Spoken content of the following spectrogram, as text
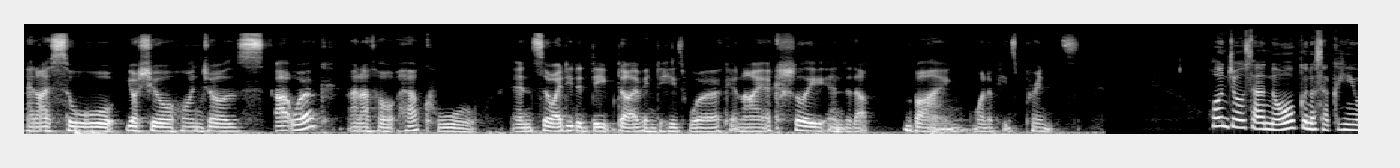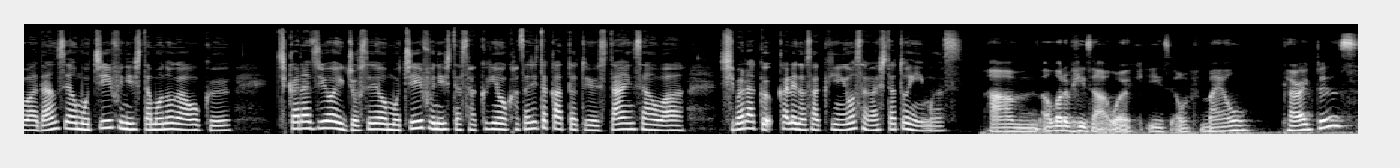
And I saw Yoshio Honjo's artwork and I thought, how cool. And so I did a deep dive into his work and I actually ended up buying one of his prints. 本庄さんの多くの作品は男性をモチーフにしたものが多く、 力強い女性をモチーフにした作品を飾りたかったというスタインさんは、しばらく彼の作品を探したといいます。Um, a lot of his artwork is of male characters.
